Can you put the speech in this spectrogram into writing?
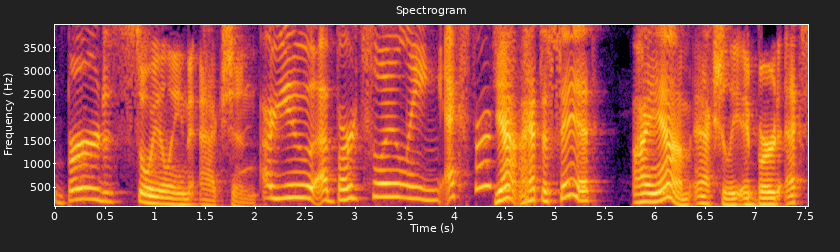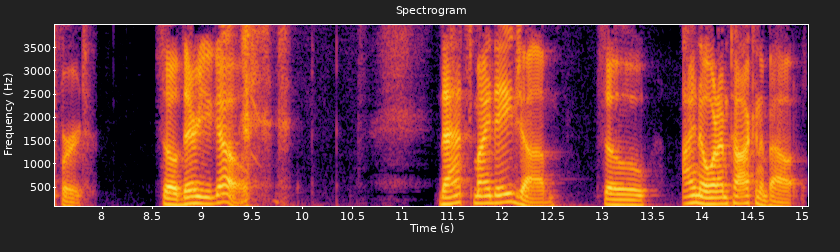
bird soiling action. Are you a bird soiling expert? Yeah, I have to say it. I am actually a bird expert. So there you go. That's my day job. So I know what I'm talking about.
